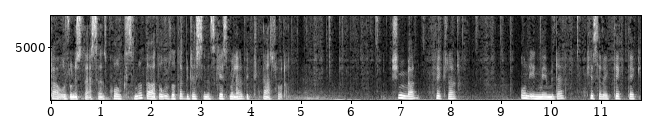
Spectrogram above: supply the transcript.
Daha uzun isterseniz kol kısmını daha da uzatabilirsiniz kesmeler bittikten sonra. Şimdi ben tekrar 10 ilmeğimi de keserek tek tek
